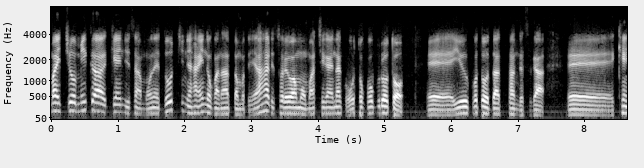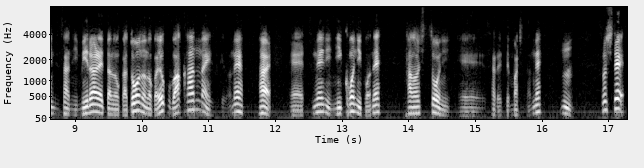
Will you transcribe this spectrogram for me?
まあ一応、三河健二さんもね、どっちに入るのかなと思って、やはりそれはもう間違いなく男風呂と、えー、いうことだったんですが、えー、ケンジさんに見られたのかどうなのかよくわかんないですけどね。はい。えー、常にニコニコね、楽しそうに、えー、されてましたね。うん。そして、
